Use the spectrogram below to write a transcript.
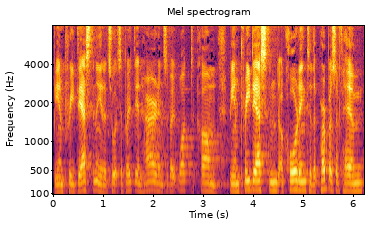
being predestinated. So it's about the inheritance, about what to come, being predestined according to the purpose of Him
